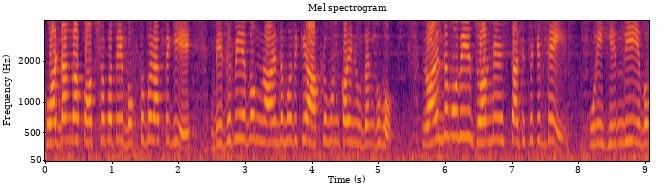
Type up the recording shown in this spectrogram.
খোয়ারডাঙ্গা পথসভাতে বক্তব্য রাখতে গিয়ে বিজেপি এবং নরেন্দ্র মোদীকে আক্রমণ করেন উদয়ন গুহ। নরেন্দ্র মোদীর জন্মের সার্টিফিকেট নেই। উনি হিন্দি এবং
